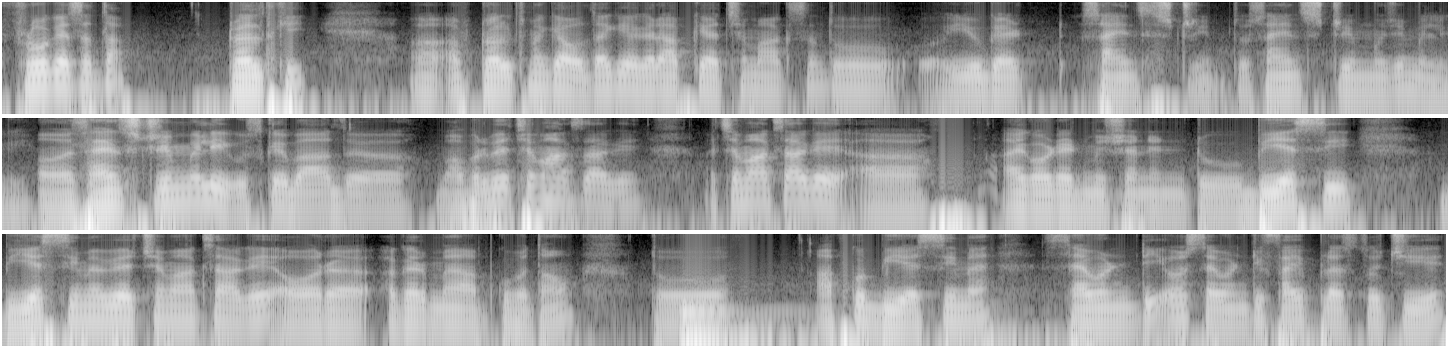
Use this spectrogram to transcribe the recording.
flow कैसा था? ट्वेल्थ की। अब ट्वेल्थ में क्या होता है कि अगर आपके अच्छे मार्क्स हैं तो यू गेट साइंस स्ट्रीम तो साइंस स्ट्रीम मुझे मिल गई। साइंस स्ट्रीम मिली, उसके बाद वहाँ पर भी अच्छे मार्क्स आ गए। अच्छे मार्क्स आ गए I got admission into B S C B S C में भी अच्छे मार्क्स आ गए और अगर मैं आपको बताऊँ तो आपको बी एस सी में सेवेंटी और सेवेंटी फाइव प्लस तो चाहिए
